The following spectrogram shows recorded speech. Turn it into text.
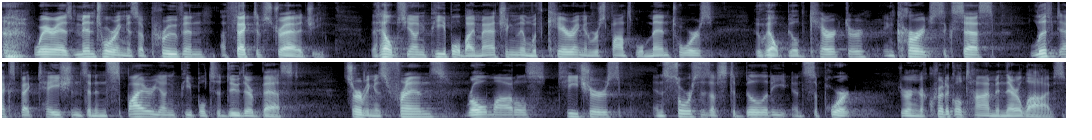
Whereas mentoring is a proven, effective strategy that helps young people by matching them with caring and responsible mentors who help build character, encourage success, lift expectations, and inspire young people to do their best, serving as friends, role models, teachers, and sources of stability and support during a critical time in their lives.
